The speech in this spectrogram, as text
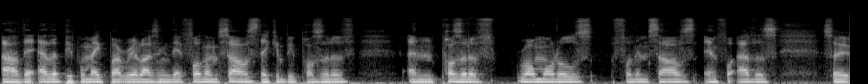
uh, that other people make by realizing that for themselves they can be positive and positive role models for themselves and for others. So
